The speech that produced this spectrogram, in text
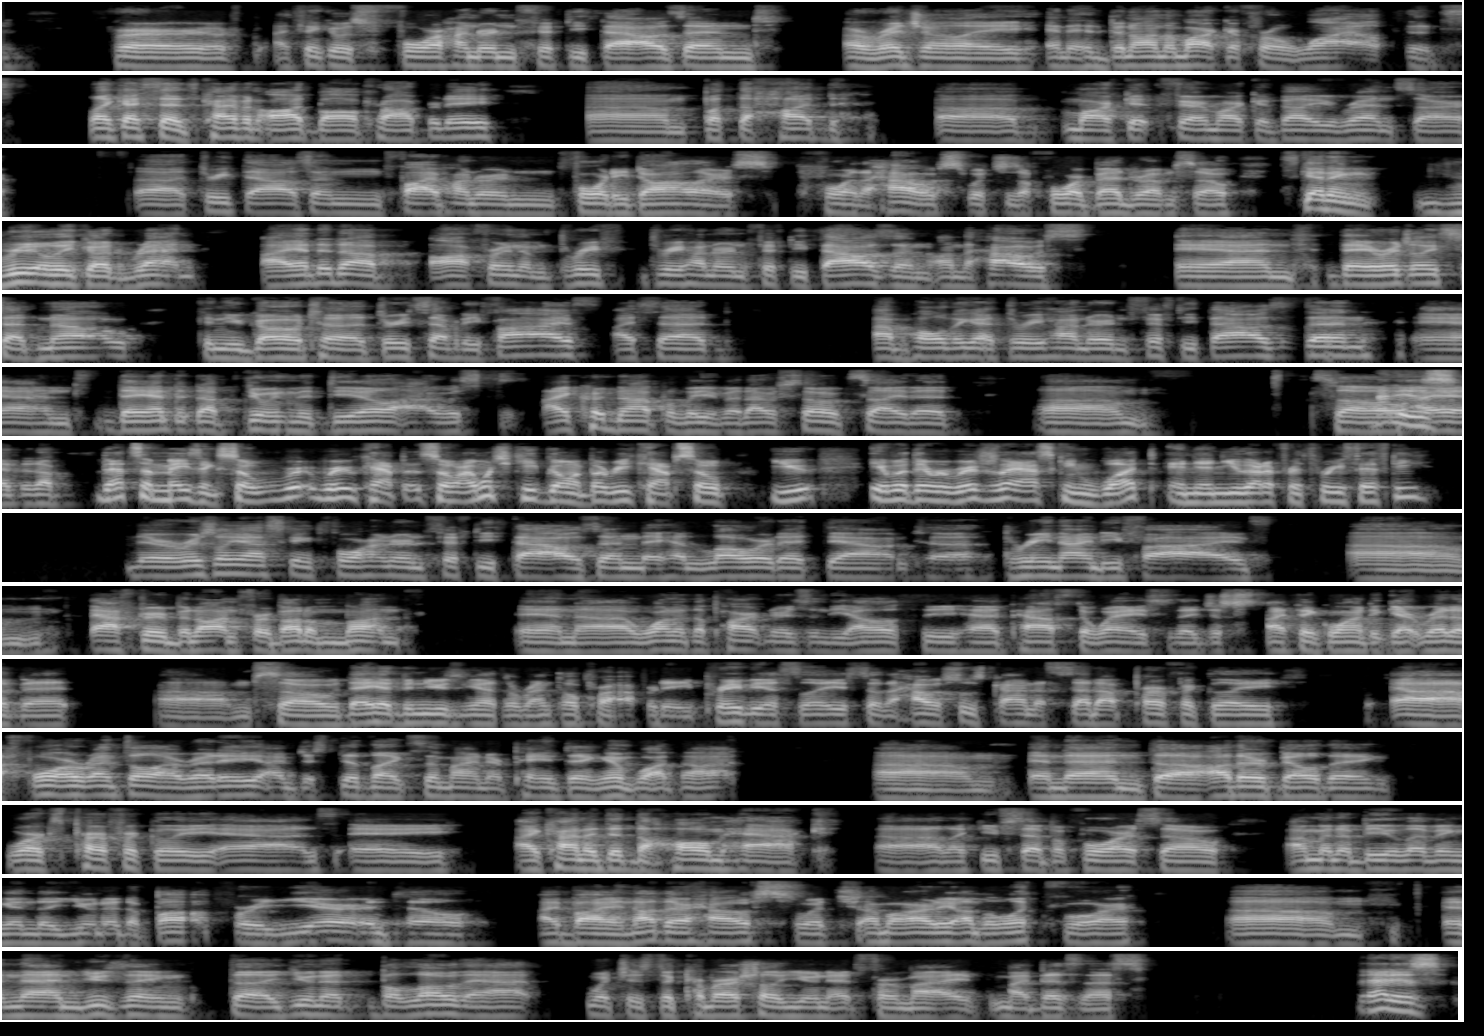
for I think it was four hundred and fifty thousand originally, and it had been on the market for a while. It's like I said, it's kind of an oddball property. Um, but the HUD uh, market, fair market value rents are uh, three thousand five hundred and forty dollars for the house, which is a four bedroom. So it's getting really good rent. I ended up offering them three three hundred and fifty thousand on the house, and they originally said no. Can you go to three seventy five? I said I'm holding at 350,000 and they ended up doing the deal. I was I could not believe it. I was so excited. Um so is, I ended up That's amazing. So re- recap. So I want you to keep going, but recap. So you it was they were originally asking what and then you got it for 350? They were originally asking 450,000. They had lowered it down to 395 um after it had been on for about a month and uh, one of the partners in the LLC had passed away, so they just I think wanted to get rid of it. Um, so they had been using it as a rental property previously. So the house was kind of set up perfectly uh, for rental already. I just did like some minor painting and whatnot. Um, and then the other building works perfectly as a, I kind of did the home hack, uh, like you've said before. So I'm going to be living in the unit above for a year until I buy another house, which I'm already on the look for. Um, and then using the unit below that, which is the commercial unit for my my business. That is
